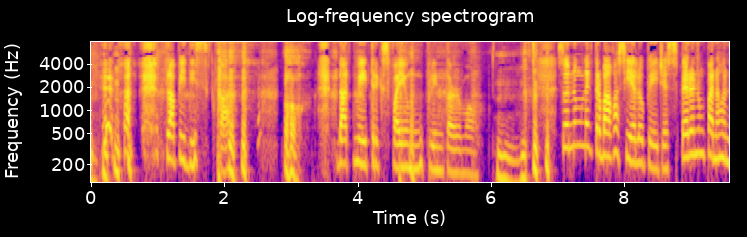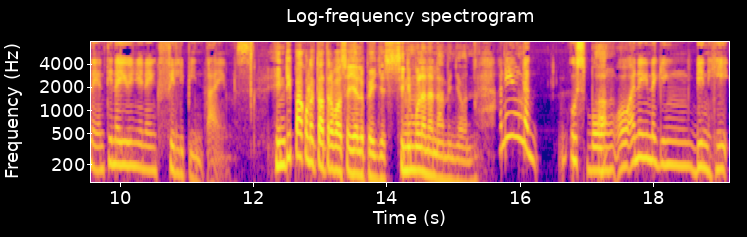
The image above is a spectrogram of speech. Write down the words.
Floppy disk pa. Oh. Dot matrix pa yung printer mo. Hmm. So, nung nagtrabaho ka sa Yellow Pages, pero nung panahon na yun, tinayo nyo na yung Philippine Times. Hindi pa ako nagtatrabaho sa Yellow Pages. Sinimulan na namin yon. Ano yung nag-usbong o ano yung naging binhi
